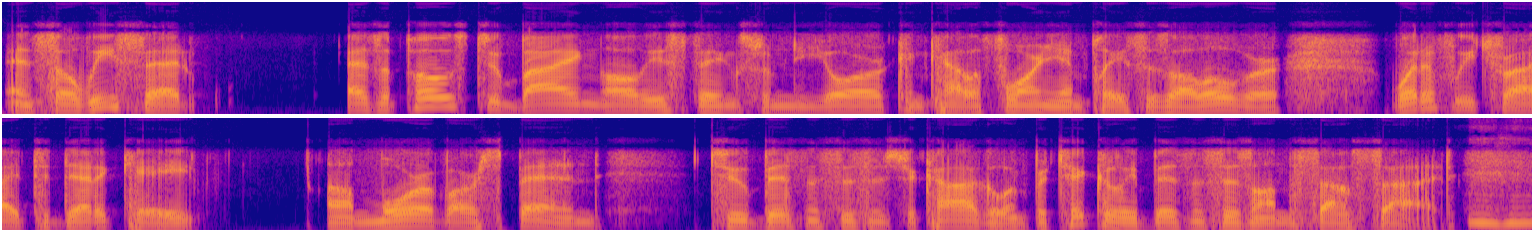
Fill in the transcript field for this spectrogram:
And so we said, as opposed to buying all these things from New York and California and places all over, what if we tried to dedicate um, more of our spend to businesses in Chicago, and particularly businesses on the South Side. Mm-hmm.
